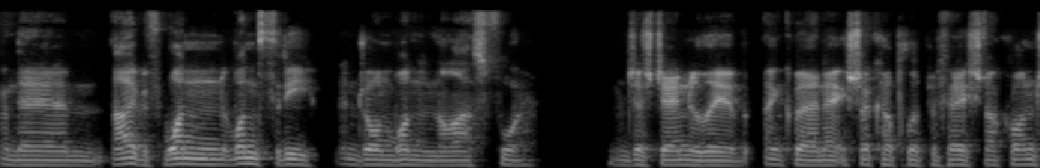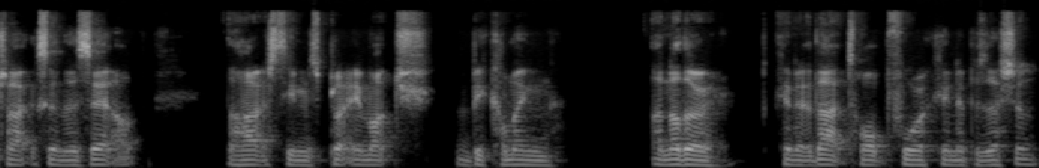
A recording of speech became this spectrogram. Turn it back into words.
And then I have won one three and drawn one in the last four. And just generally, I think with an extra couple of professional contracts in the setup, the Hearts team is pretty much becoming another kind of that top four kind of position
